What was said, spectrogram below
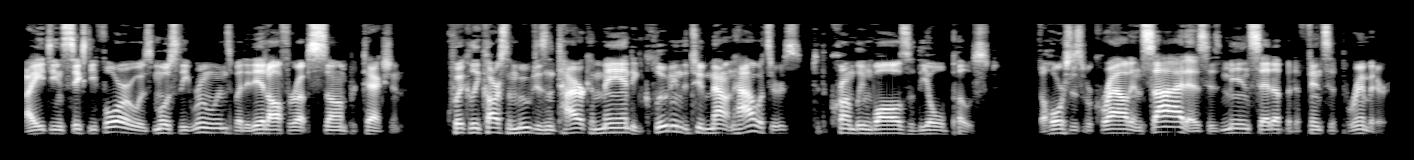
By 1864, it was mostly ruins, but it did offer up some protection. Quickly, Carson moved his entire command, including the two mountain howitzers, to the crumbling walls of the old post. The horses were corralled inside as his men set up a defensive perimeter.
